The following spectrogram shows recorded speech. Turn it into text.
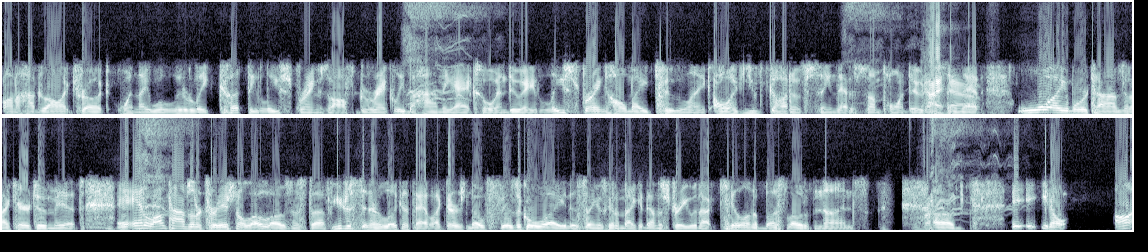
on a hydraulic truck, when they will literally cut the leaf springs off directly behind the axle and do a leaf spring homemade two link. Oh, you've got to have seen that at some point, dude. I've seen that way more times than I care to admit. And, and a lot of times on the traditional Lolos and stuff, you're just sitting there looking at that like there's no physical way this thing is going to make it down the street without killing a busload of nuns. Um, it, it- you know, on,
